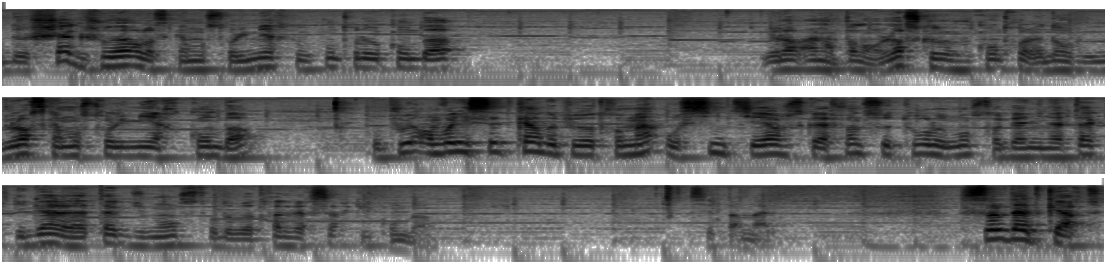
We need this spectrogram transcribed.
de chaque joueur lorsqu'un monstre lumière que vous contrôlez au combat. Alors, ah non, pardon, lorsque vous contrôlez, donc lorsqu'un monstre lumière combat, vous pouvez envoyer cette carte depuis votre main au cimetière. Jusqu'à la fin de ce tour, le monstre gagne une attaque égale à l'attaque du monstre de votre adversaire qu'il combat. C'est pas mal. Soldat de cartes.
